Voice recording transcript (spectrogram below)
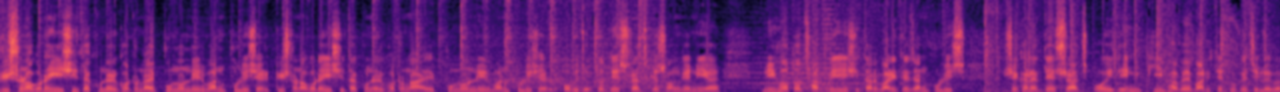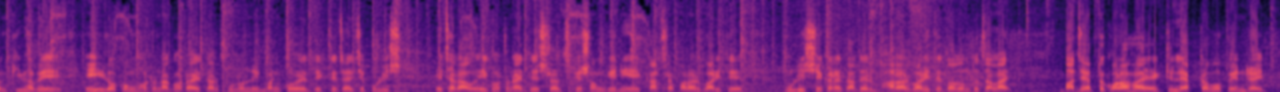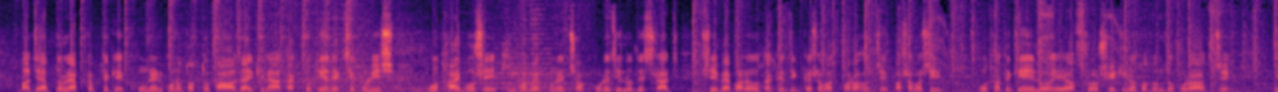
কৃষ্ণনগরে ঈশিতা খুনের ঘটনায় পুনর্নির্মাণ পুলিশের, কৃষ্ণনগরে ঈশিতা খুনের ঘটনায় পুনর্নির্মাণ পুলিশের, অভিযুক্ত দেশরাজকে সঙ্গে নিয়ে নিহত ছাত্রী ঈশিতার বাড়িতে যান পুলিশ। সেখানে দেশরাজ ওই দিন কীভাবে বাড়িতে ঢুকেছিল এবং কীভাবে এই রকম ঘটনা ঘটায় তার পুনর্নির্মাণ করে দেখতে চাইছে পুলিশ। এছাড়াও এই ঘটনায় দেশরাজকে সঙ্গে নিয়ে কাঁচরাপাড়ার বাড়িতে পুলিশ সেখানে তাদের ভাড়ার বাড়িতে তদন্ত চালায়। বাজেয়াপ্ত করা হয় একটি ল্যাপটপ ও পেনড্রাইভ বাজেয়াপ্ত ল্যাপটপ থেকে খুনের কোনো তথ্য পাওয়া যায় কিনা তা খতিয়ে দেখছে পুলিশ। কোথায় বসে কীভাবে খুনের ছক করেছিল দেশরাজ, সে ব্যাপারেও তাকে জিজ্ঞাসাবাদ করা হচ্ছে। পাশাপাশি কোথা থেকে এলো এই অস্ত্র, সেটিরও তদন্ত করা হচ্ছে।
